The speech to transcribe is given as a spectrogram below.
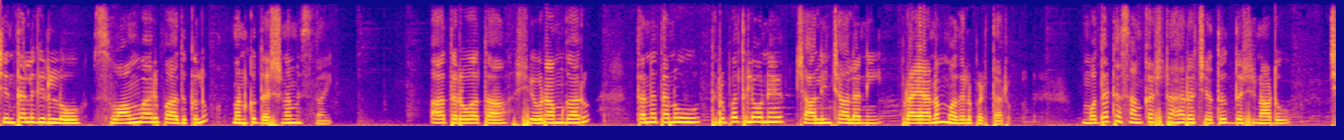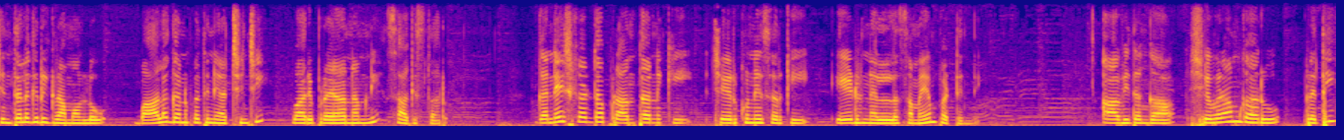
చింతలగిరిలో స్వామివారి పాదుకలు మనకు దర్శనమిస్తాయి. ఆ తరువాత శివరాం గారు తన తను తిరుపతిలోనే చాలించాలని ప్రయాణం మొదలు పెడతారు మొదట సంకష్టహర చతుర్దశి నాడు చింతలగిరి గ్రామంలో బాలగణపతిని అర్చించి వారి ప్రయాణంని సాగిస్తారు. గణేష్ గడ్డ ప్రాంతానికి చేరుకునేసరికి ఏడు నెలల సమయం పట్టింది. ఆ విధంగా శివరాం గారు ప్రతి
